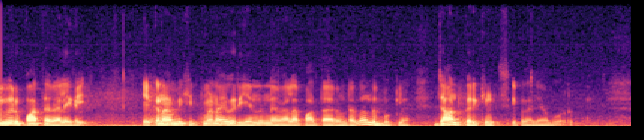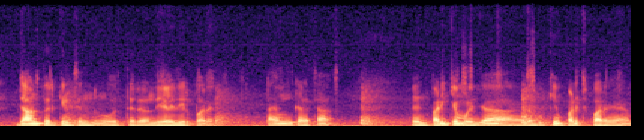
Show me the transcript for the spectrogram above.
இவர் பார்த்த வேலைகள். எக்கனாமிக் ஹிட்மேனாக இவர் என்னென்ன வேலை பார்த்தாருன்றது அந்த புக்கில் ஜான் பெர்கின்ஸ் இப்போ தான் ஞாபகம் இருக்குது ஜான் பெர்கின்ஸ்னு ஒருத்தர் வந்து எழுதியிருப்பார். டைம் கிடைச்சா படிக்க முடிஞ்சால் அந்த புக்கையும் படித்து பாருங்கள்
